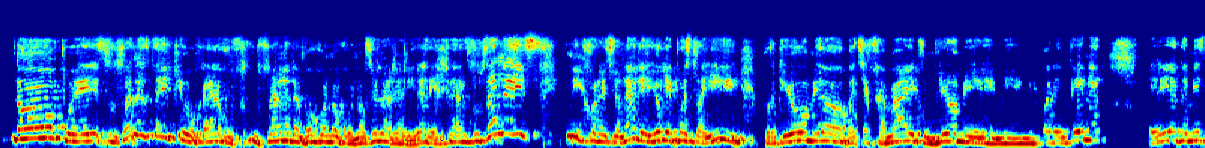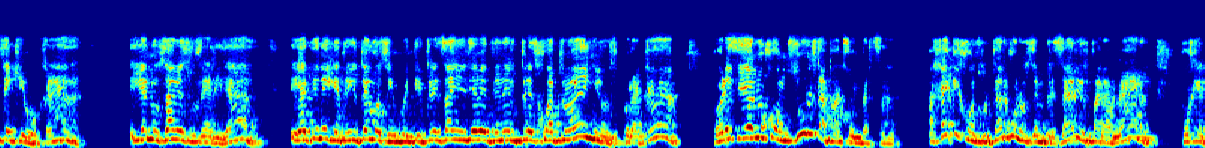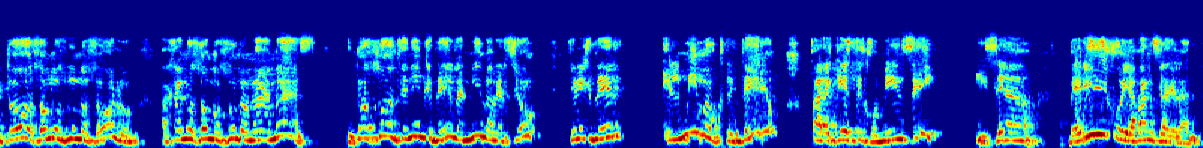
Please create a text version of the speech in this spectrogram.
No, pues Susana está equivocada. Susana tampoco no conoce la realidad de Susana es mi coleccionaria, yo le he puesto ahí, porque yo me he ido a Bachajamá y cumplió mi, mi, mi, cuarentena, pero ella también está equivocada. Ella no sabe su realidad. Ella tiene que, yo tengo 53 años, debe tener 3, 4 años por acá. Por eso ella no consulta para conversar. Acá hay que consultar con los empresarios para hablar, porque todos somos uno solo. Acá no somos uno nada más. Entonces todos tenían que tener la misma versión tiene que tener el mismo criterio para que este comience y sea verídico y avance adelante.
